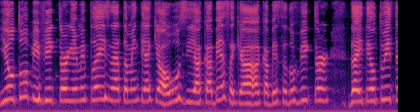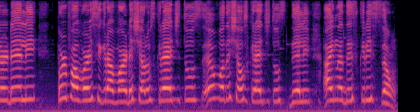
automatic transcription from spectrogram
YouTube Victor Gameplays, né? Também tem aqui, ó, use a cabeça, que é a cabeça do Victor. Daí tem o Twitter dele, por favor, se gravar, deixar os créditos. Eu vou deixar os créditos dele aí na descrição.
